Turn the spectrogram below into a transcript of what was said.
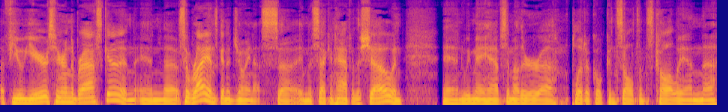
a, few years here in Nebraska, and and uh, so Ryan's going to join us in the second half of the show, and and we may have some other uh, political consultants call in. Uh,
